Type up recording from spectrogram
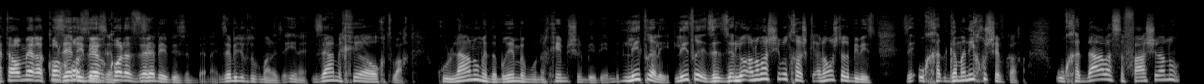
אתה אומר, הכל חוזר, ביביזם, כל הזה. זה ביביזם בעיניי, זה בדיוק דוגמה לזה. הנה, זה המחיר הארוך טווח. כולנו מדברים במונחים של ביבי, literally, literally, זה, זה לא, אני לא מאשים אותך, אני לא אומר שאתה ביביסט, גם אני חושב ככה. הוא חדר לשפה שלנו,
